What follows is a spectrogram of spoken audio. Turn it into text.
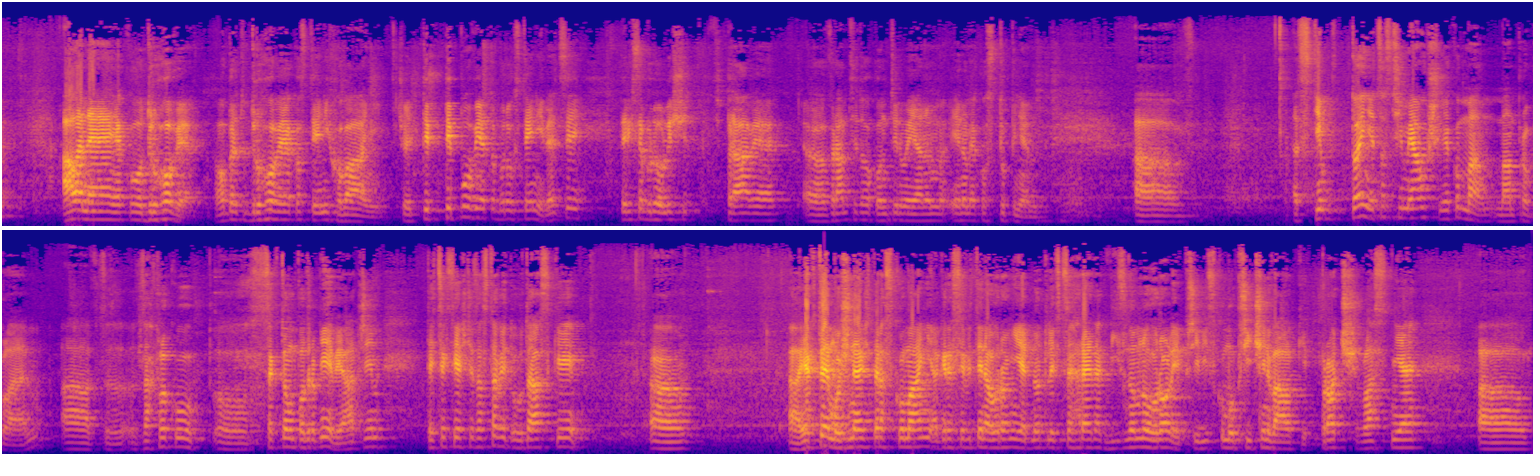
ale ne jako druhově. No, bude to druhově jako stejný chování. Čili typ, typově to budou stejné věci, které se budou lišit právě eh, v rámci toho kontinua jenom, jenom jako stupněm. A s tím, to je něco, s čím já už jako mám, mám problém a za chvilku eh, se k tomu podrobněji vyjádřím. Teď se chci ještě zastavit u otázky, eh, jak to je možné, že teda zkoumání agresivity na úrovni jednotlivce hraje tak významnou roli při výzkumu příčin války? Proč vlastně uh,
